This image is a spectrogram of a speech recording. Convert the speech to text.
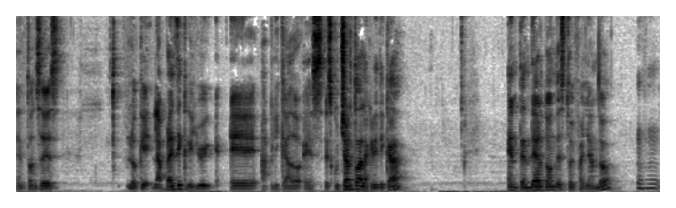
Entonces, lo que, la práctica que yo he aplicado es escuchar toda la crítica, entender dónde estoy fallando Ujú.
